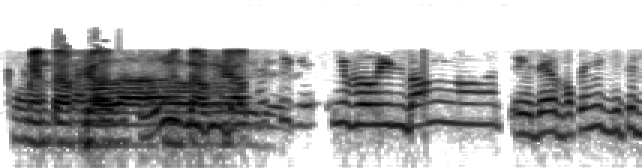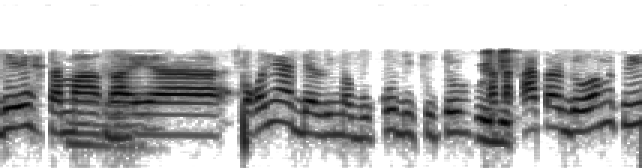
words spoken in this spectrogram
kayak Mental kayak health, gitu. Mental gini health. kayak nyebelin banget. Ya udah pokoknya gitu deh sama Hmm. kayak pokoknya ada lima buku di situ. Kata-kata doang sih.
